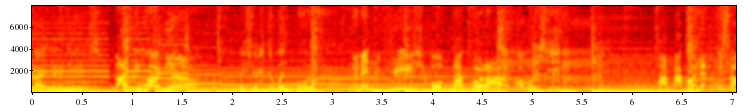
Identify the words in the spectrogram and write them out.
Volaille, Denis. Là, tu vois bien. C'est joli ta bonne poule. On a une vie sur mon bac volant. Ah, moi aussi. Ma pas connaître qui ça.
